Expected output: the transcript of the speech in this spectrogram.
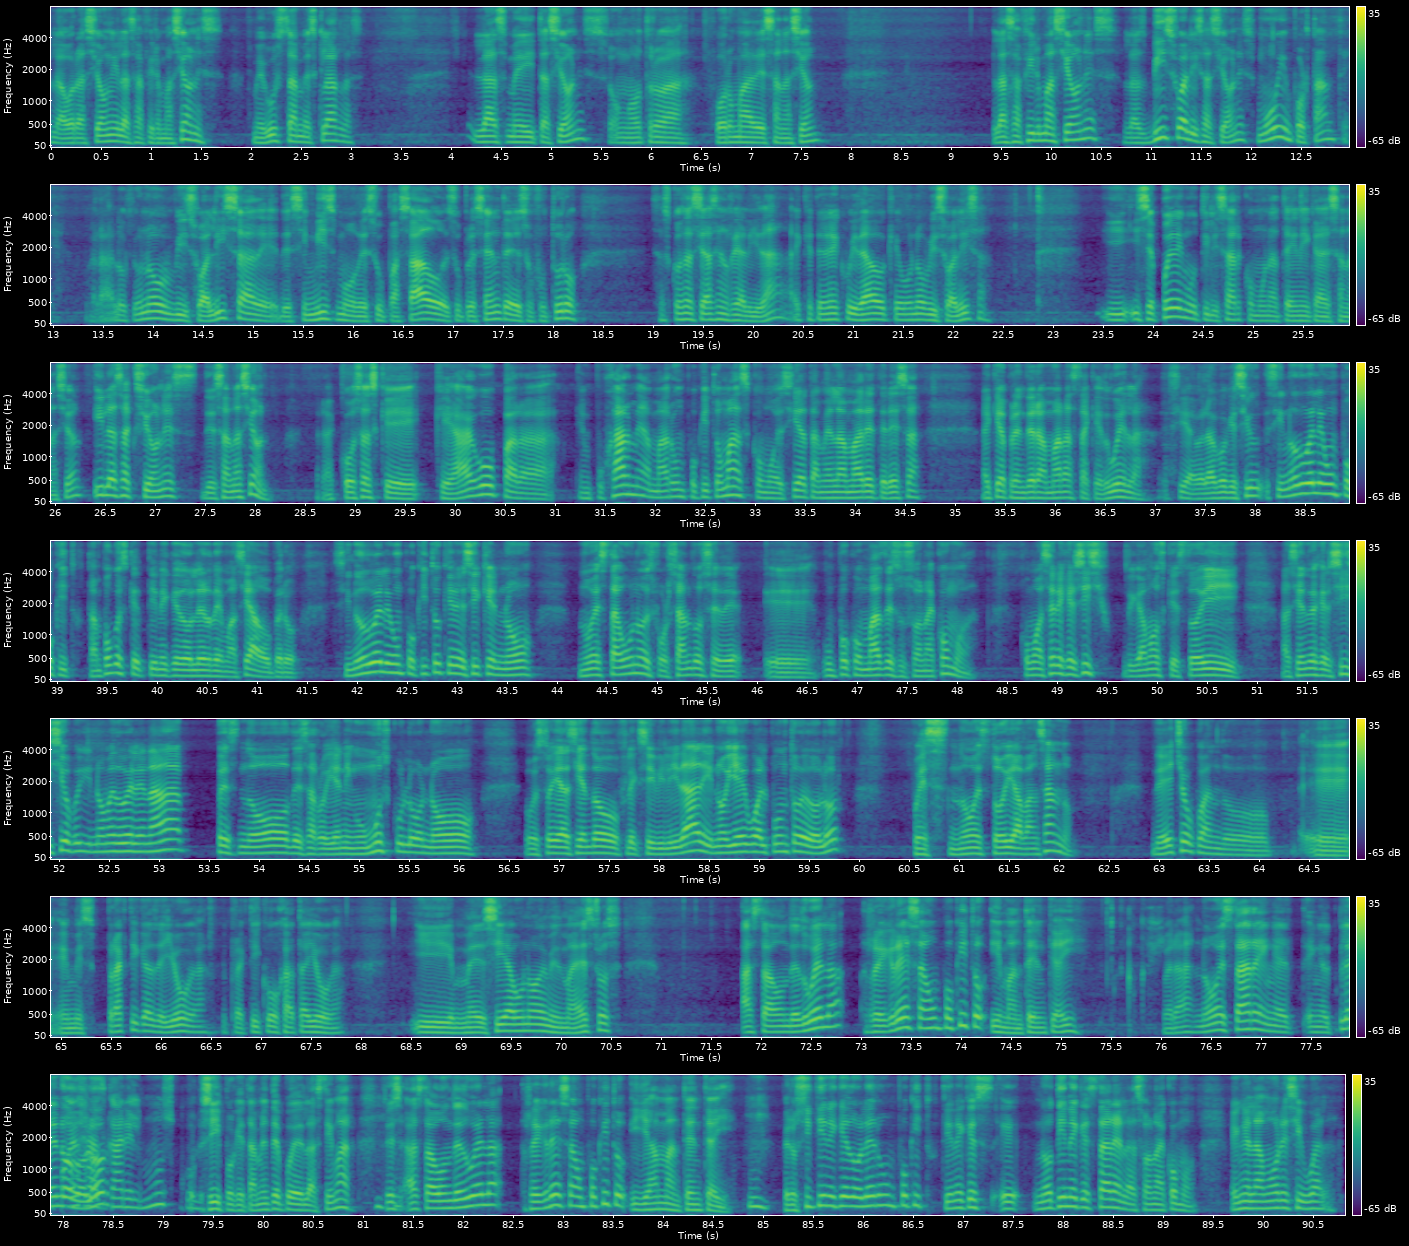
la oración y las afirmaciones. Me gusta mezclarlas. Las meditaciones son otra forma de sanación. Las afirmaciones, las visualizaciones, muy importante. Lo que uno visualiza de sí mismo, de su pasado, de su presente, de su futuro, esas cosas se hacen realidad, hay que tener cuidado que uno visualiza. Y, se pueden utilizar como una técnica de sanación. Y las acciones de sanación, cosas que, que hago para empujarme a amar un poquito más. Como decía también la Madre Teresa, hay que aprender a amar hasta que duela, decía, ¿verdad? Porque si, si, no duele un poquito, tampoco es que tiene que doler demasiado, pero si no duele un poquito quiere decir que no, no está uno esforzándose de, eh, un poco más de su zona cómoda como hacer ejercicio. Digamos que estoy haciendo ejercicio y no me duele nada, pues no desarrollé ningún músculo, no, o estoy haciendo flexibilidad y no llego al punto de dolor, pues no estoy avanzando. De hecho, cuando eh, en mis prácticas de yoga, practico hatha yoga, y me decía uno de mis maestros, hasta donde duela, regresa un poquito y mantente ahí. No estar en el, en el pleno puedes dolor. rasgar el músculo. Sí, porque también te puede lastimar. Entonces, hasta donde duela, regresa un poquito y ya mantente ahí. Mm. Pero sí tiene que doler un poquito. Tiene que, eh, no tiene que estar en la zona cómoda. En el amor es igual,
